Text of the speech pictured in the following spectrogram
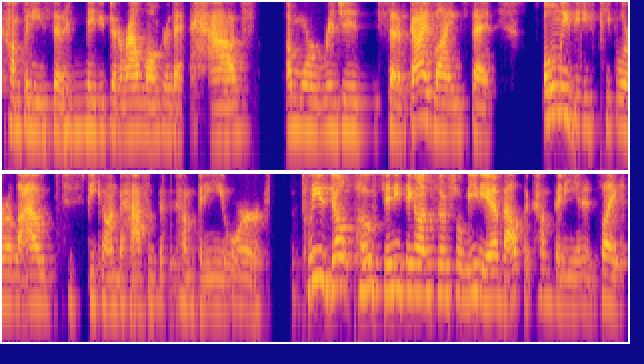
companies that have maybe been around longer that have a more rigid set of guidelines that only these people are allowed to speak on behalf of the company or please don't post anything on social media about the company and it's like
